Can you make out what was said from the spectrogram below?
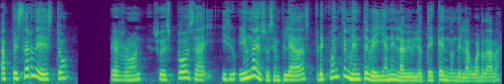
A pesar de esto, Errón, su esposa y una de sus empleadas frecuentemente veían en la biblioteca en donde la guardaba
